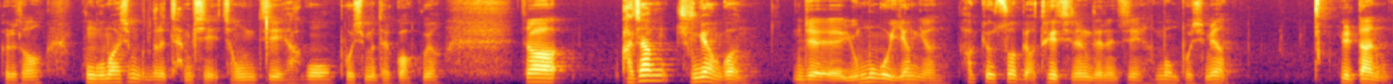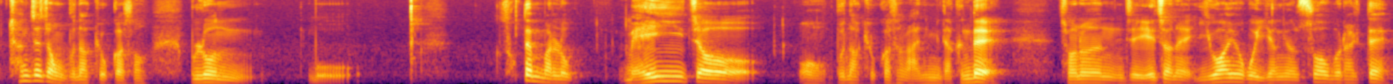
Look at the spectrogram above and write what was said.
그래서 궁금하신 분들은 잠시 정지하고 보시면 될 것 같고요. 자, 가장 중요한 건 이제 용문고 2학년 학교 수업이 어떻게 진행되는지 한번 보시면 일단 천재정 문학 교과서 물론 뭐 속된 말로 메이저 어, 문학 교과서는 아닙니다. 근데 저는 이제 예전에 이화여고 2학년 수업을 할 때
